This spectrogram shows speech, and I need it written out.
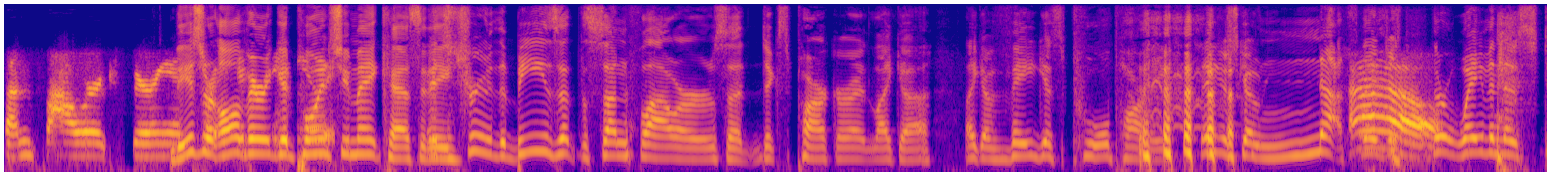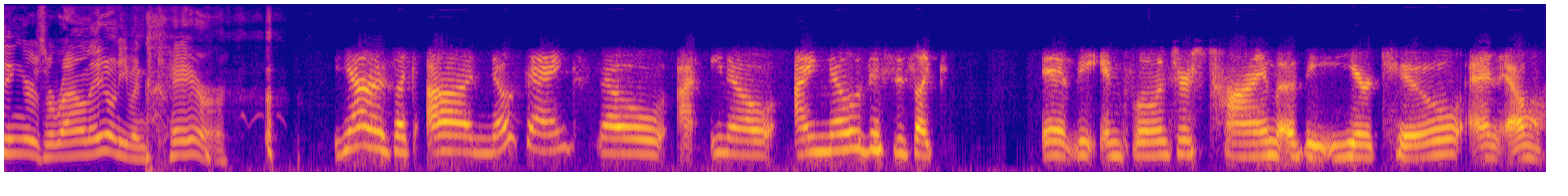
sunflower experience. These are all it's very good points you make, Cassidy. It's true. The bees at the sunflowers at Dix Park are at like a like a Vegas pool party. they just go nuts. They're, just, Oh. they're waving those stingers around. They don't even care. yeah, I was like, uh, no thanks. So, I you know, I know this is like eh, the influencers' time of the year too, and oh,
